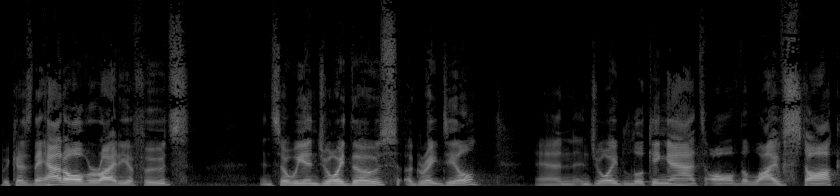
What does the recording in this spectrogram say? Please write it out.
because they had all variety of foods. And so we enjoyed those a great deal and enjoyed looking at all of the livestock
